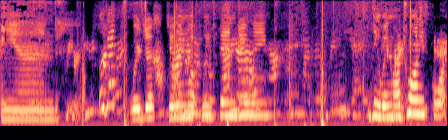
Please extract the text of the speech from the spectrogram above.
and we're just doing what we've been doing. Doing our 24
